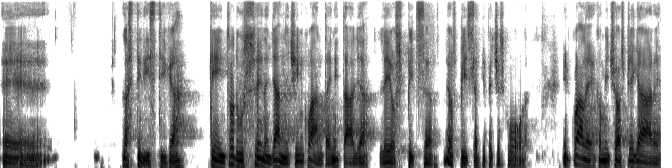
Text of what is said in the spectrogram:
eh, la stilistica che introdusse negli anni 50 in Italia Leo Spitzer, Leo Spitzer che fece scuola, il quale cominciò a spiegare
